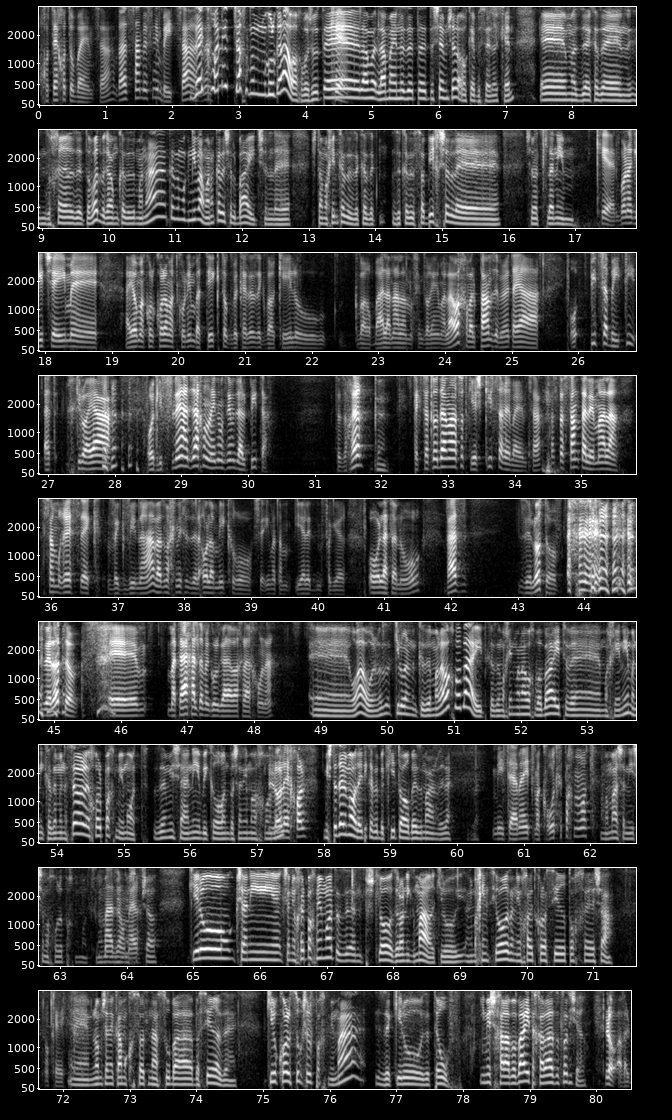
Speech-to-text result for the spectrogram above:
חותך אותו באמצע, ואז שם בפנים ביצה. זה עקרונית ג'חנון מגולגל ארוך, פשוט אה, כן. למה- אין לזה את- השם שלו? אוקיי, בסדר, כן. אה, אז זה כזה, אני זוכר לזה טובות, וגם כזה, זה מנה כזה מגניבה, מנה כזה של בית, של, אה, שאתה מכין כזה, זה כזה, זה כזה סביח של, אה, של עצלנים. כן, בוא נגיד שאם אה, היום הכל, כל המתכונים בטיקטוק וכזה, זה כבר כאילו, כבר באהלן אהלן עושים דברים עם הלאווח, אבל פעם זה באמת היה פיצה ביתית, את, כאילו היה, עוד לפני הג'חנון היינו עושים את זה על פיתה. אתה זוכר? כן. שאתה קצת לא יודע מה לעשות, כי יש כיס הרי באמצע, אז אתה שמת למעלה, אתה שם רסק וגבינה, ואז מכניס את זה או למיקרו, שאם אתה ילד מפגר, או לתנור, ואז זה לא טוב, זה לא טוב. אה, מתי אכלת מגולגל אבח לאחרונה? אה, וואו, אני לא, כאילו אני כזה מלאוך בבית, כזה מכין מלאוך בבית ומכינים, אני כזה מנסה לא לאכול פחמימות. זה מי שאני בעיקרון בשנים האחרונות. לא לאכול? משתדל מאוד, הייתי כזה בקיטו הרבה זמן וזה. מטעמי התמכרות לפחמימות? ממש אני איש שמכור לפחמימות. כאילו, מה זה אומר? אפשר. כאילו, כשאני, כשאני אוכל פחמימות, אז פשוט לא, זה לא נגמר. כאילו, אני מכין סיר אורז, אני אוכל את כל הסיר תוך אה, שעה. אוקיי. אה, לא משנה כמה כוסות נעשו ב- בסיר הזה. כאילו, כל סוג של פחמימה, זה כאילו, זה טירוף. אם יש חלה בבית, החלה הזאת לא תישאר. לא, אבל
